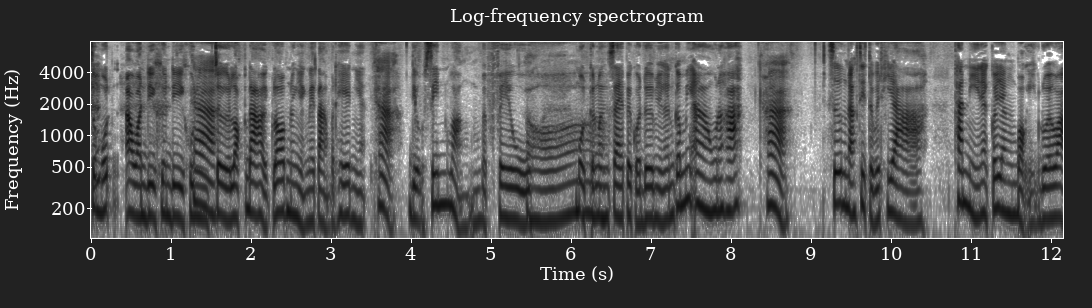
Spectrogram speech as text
สมมติเอาวันดีคืนดี คุณค่ะเจอล็อกดาวน์อีกรอบหนึ่งอย่างในต่างประเทศเนี้ยค่ะเดี๋ยวสิ้นหวังแบบเฟลอ๋อหมดกำลังใจไปกว่าเดิมอย่างนั้นก็ไม่เอานะคะ ค่ะ ซึ่งนักจิตวิทยาท่านนี้เนี่ยก็ยังบอกอีกด้วยว่า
